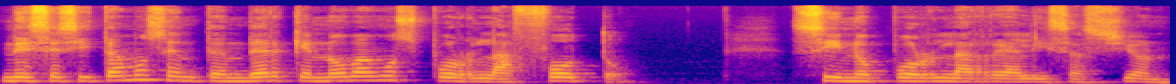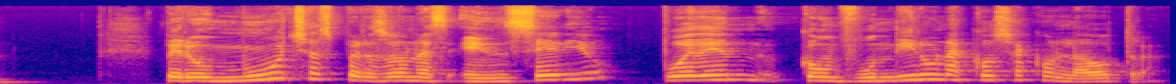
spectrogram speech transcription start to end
necesitamos entender que no vamos por la foto, sino por la realización. Pero muchas personas en serio pueden confundir una cosa con la otra.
